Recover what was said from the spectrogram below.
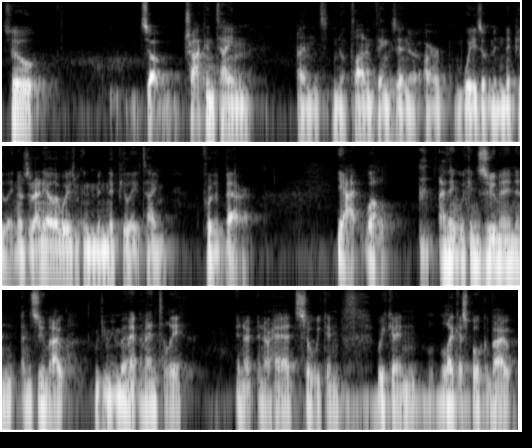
So, so tracking time and you know planning things in are, are ways of manipulating. Is there any other ways we can manipulate time for the better? Yeah, well, I think we can zoom in and, and zoom out. What do you mean by me- that? Mentally, in our in our head, so we can we can like I spoke about,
